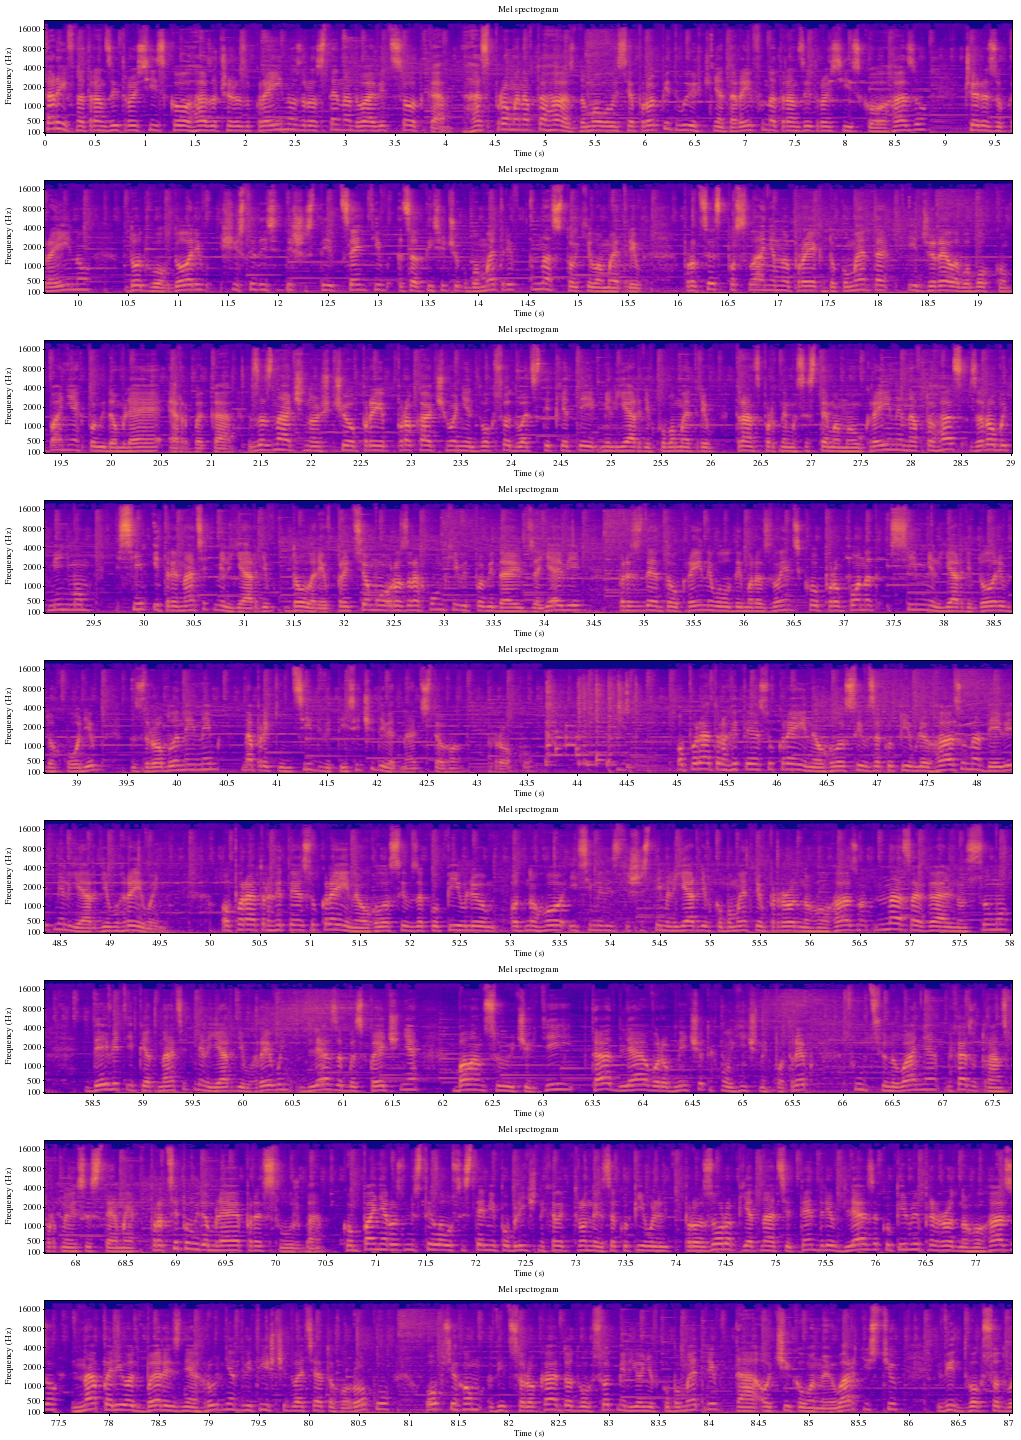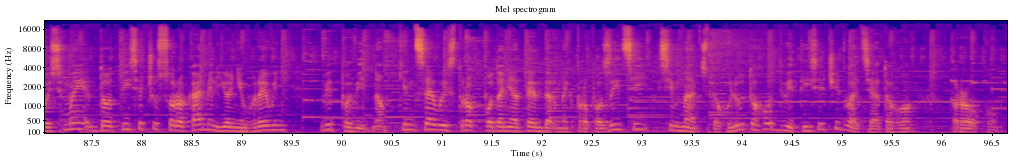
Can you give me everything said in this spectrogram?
Тариф на транзит російського газу через Україну зросте на 2%. Газпром і Нафтогаз домовилися про підвищення тарифу на транзит російського газу через Україну до 2 доларів 66 центів за тисячу кубометрів на 100 кілометрів. Про це з посиланням на проєкт документа і джерела в обох компаніях повідомляє РБК. Зазначено, що при прокачуванні 225 мільярдів кубометрів транспортними системами України Нафтогаз заробить мінімум 7,13 мільярдів доларів. При цьому розрахунки відповідають заяві президента України Володимира Зеленського про понад 7 мільярдів доларів доходів, зроблений ним наприкінці 2019 року. Оператор ГТС України оголосив закупівлю газу на 9 мільярдів гривень. Оператор ГТС України оголосив закупівлю 1,76 мільярдів кубометрів природного газу на загальну суму 9,15 мільярдів гривень для забезпечення балансуючих дій та для виробничо-технологічних потреб функціонування газотранспортної системи. Про це повідомляє прес-служба. Компанія розмістила у системі публічних електронних закупівель Прозоро 15 тендерів для закупівлі природного газу на період березня-грудня 2020 року обсягом від 40 до 200 мільйонів кубометрів та очікуваною вартістю від 208 до 1040 мільйонів гривень відповідно. Кінцевий строк подання тендерних пропозицій 17 лютого 2020 року.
